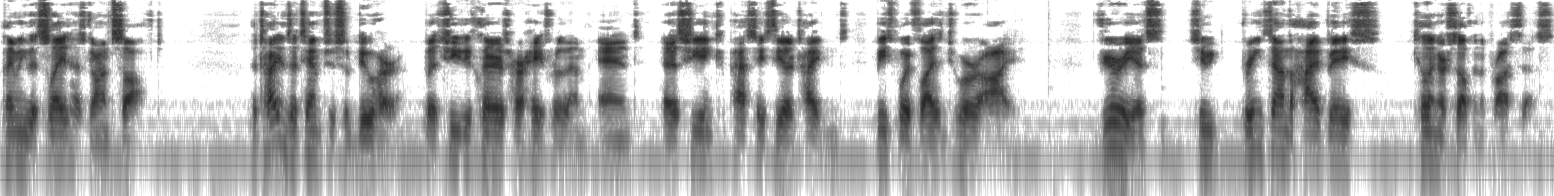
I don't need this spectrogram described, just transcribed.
claiming that Slade has gone soft. The Titans attempt to subdue her, but she declares her hate for them, and as she incapacitates the other Titans, Beast Boy flies into her eye. Furious, she brings down the Hive base, killing herself in the process.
